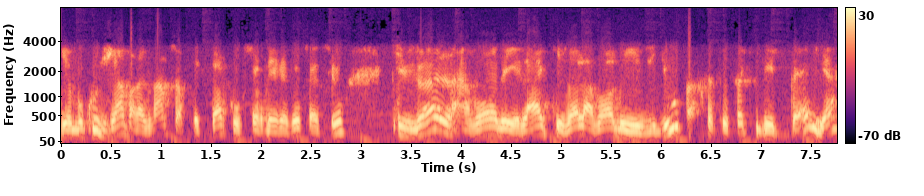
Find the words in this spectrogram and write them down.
y a beaucoup de gens, par exemple, sur TikTok ou sur les réseaux sociaux, qui veulent avoir des likes, qui veulent avoir des views parce que c'est ça qui les paye. Hein?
